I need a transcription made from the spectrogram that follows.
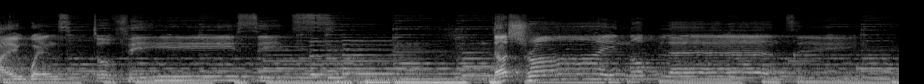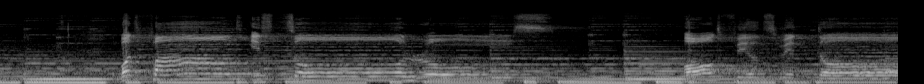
I went to visit the shrine of plenty, but found its sorrows all filled with dust.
